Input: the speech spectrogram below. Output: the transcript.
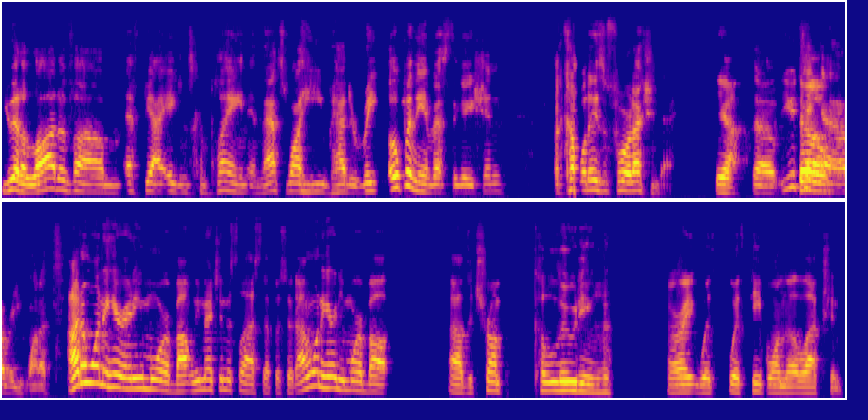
you had a lot of um, FBI agents complain, and that's why he had to reopen the investigation a couple days before election day. Yeah. So you take so, that however you want it. I don't want to hear any more about. We mentioned this last episode. I don't want to hear any more about uh, the Trump colluding. All right, with with people in the election.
